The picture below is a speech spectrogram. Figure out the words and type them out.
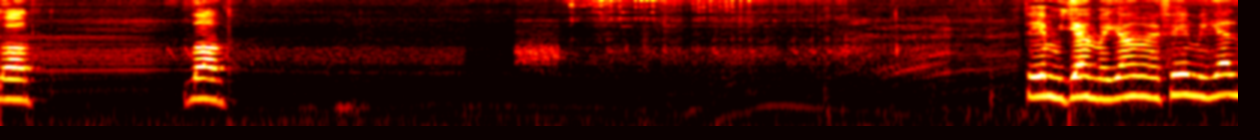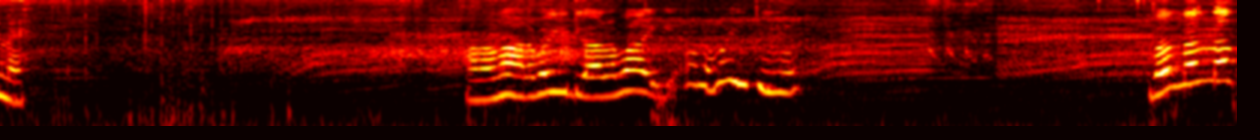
Lan. Lan. Fehmi gelme gelme Fehmi gelme. Anana araba gidiyor araba araba gidiyor. Lan lan lan.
